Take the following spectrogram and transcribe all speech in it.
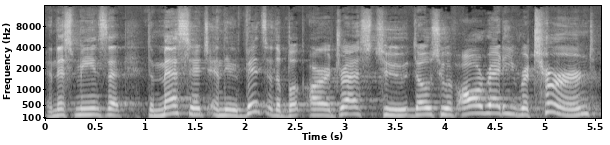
And this means that the message and the events of the book are addressed to those who have already returned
